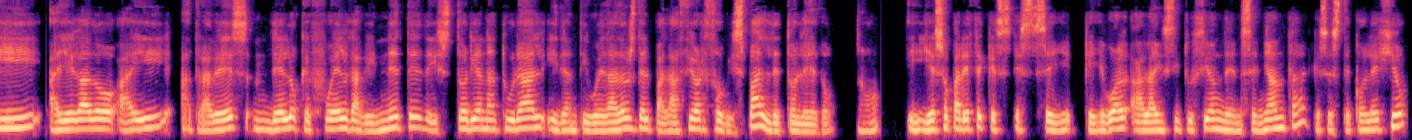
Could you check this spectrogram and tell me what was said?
y ha llegado ahí a través de lo que fue el Gabinete de Historia Natural y de Antigüedades del Palacio Arzobispal de Toledo. ¿no? Y eso parece que, que llegó a, la institución de enseñanza, que es este colegio,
